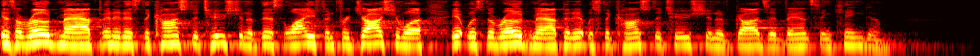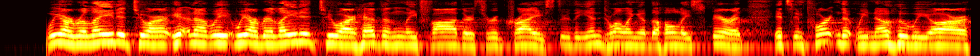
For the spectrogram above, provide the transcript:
is a roadmap and it is the constitution of this life. And for Joshua, it was the roadmap and it was the constitution of God's advancing kingdom. We are related to our we, we are related to our heavenly Father through Christ, through the indwelling of the Holy Spirit. It's important that we know who we are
